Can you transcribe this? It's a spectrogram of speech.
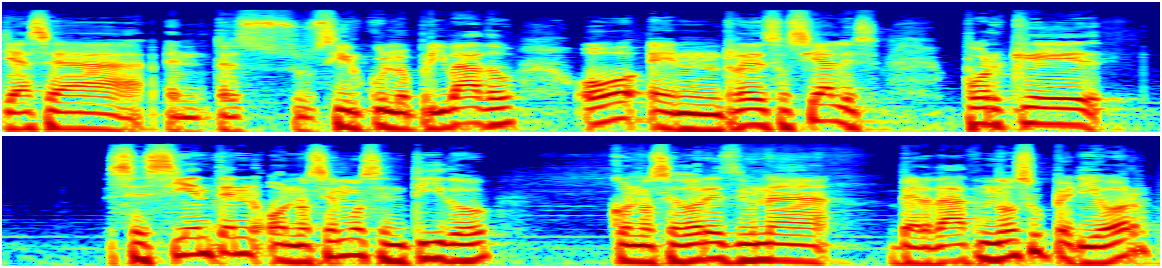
ya sea entre su círculo privado o en redes sociales, porque se sienten o nos hemos sentido conocedores de una verdad no superior,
